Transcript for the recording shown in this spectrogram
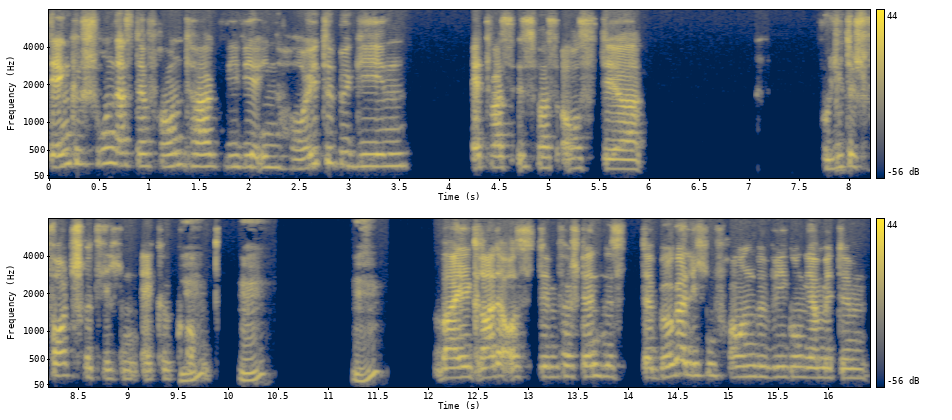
denke schon, dass der Frauentag, wie wir ihn heute begehen, etwas ist, was aus der politisch fortschrittlichen Ecke mhm. kommt. Mhm. Mhm. Weil gerade aus dem Verständnis der bürgerlichen Frauenbewegung ja mit dem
